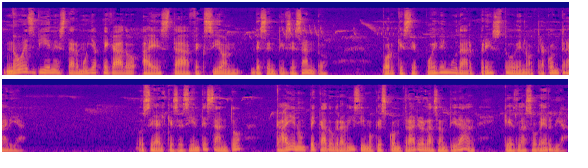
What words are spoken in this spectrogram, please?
No es bien estar muy apegado a esta afección de sentirse santo, porque se puede mudar presto en otra contraria. O sea, el que se siente santo cae en un pecado gravísimo que es contrario a la santidad, que es la soberbia.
